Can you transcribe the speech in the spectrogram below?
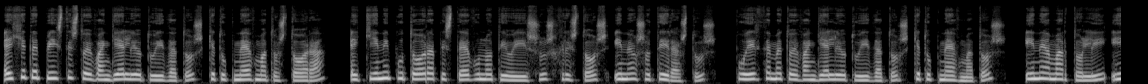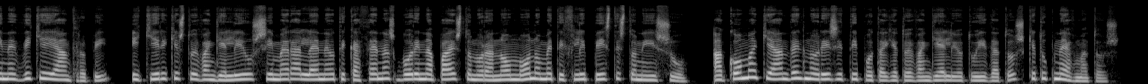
Έχετε πίστη στο Ευαγγέλιο του ύδατο και του πνεύματος τώρα, εκείνοι που τώρα πιστεύουν ότι ο Ιησούς Χριστός είναι ο σωτήρας τους, που ήρθε με το Ευαγγέλιο του ύδατο και του πνεύματος, είναι αμαρτωλοί ή είναι δίκαιοι άνθρωποι, οι κήρυκε του Ευαγγελίου σήμερα λένε ότι καθένας μπορεί να πάει στον ουρανό μόνο με τυφλή πίστη στον Ιησού, ακόμα και αν δεν γνωρίζει τίποτα για το Ευαγγέλιο του ύδατο και του πνεύματος.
